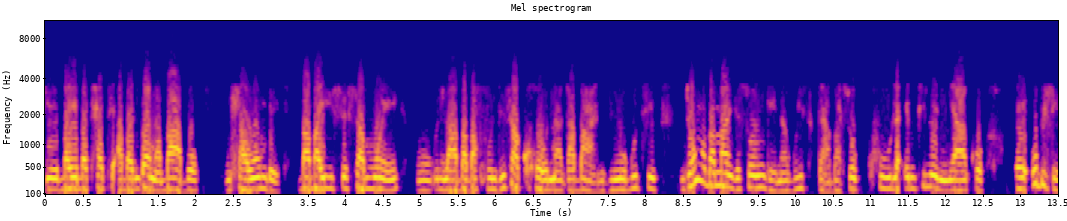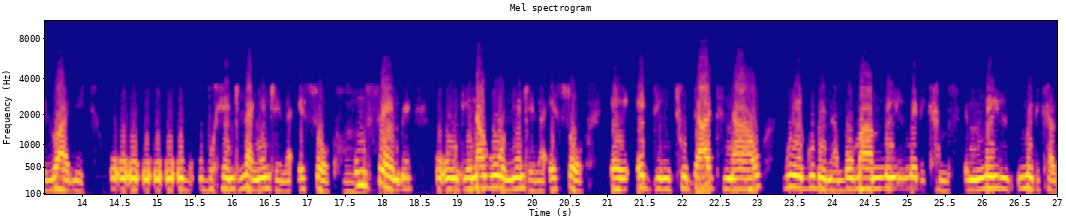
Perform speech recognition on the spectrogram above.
ke baye bathathe abantwana babo mhlawumbe babayise somewhere laba bafundisa khona kabanzi ngokuthi njengoba manje sowungena kwisigaba sokukhula empilweni yakho eh ubudlelwane ubuhendlela ngendlela eso mm. umseme ungena kuwo ngendlela eso eh, adding to that now kuye kube naboma male medicals male medical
